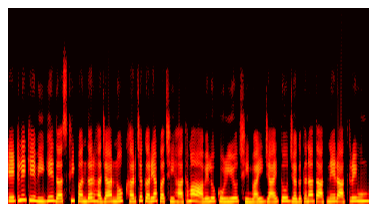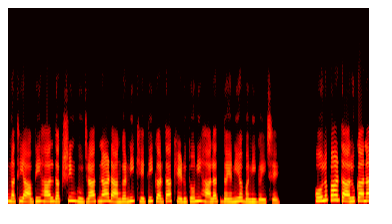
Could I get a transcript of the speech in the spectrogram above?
એટલે કે વીઘે દસથી પંદર હજારનો ખર્ચ કર્યા પછી હાથમાં આવેલો કોળિયો છીનવાઈ જાય તો જગતના તાતને રાત્રે ઊંઘ નથી આવતી. હાલ દક્ષિણ ગુજરાતના ડાંગરની ખેતી કરતા ખેડૂતોની હાલત દયનીય બની ગઈ છે. ઓલપાડ તાલુકાના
